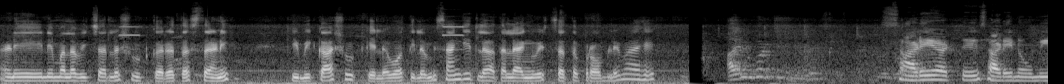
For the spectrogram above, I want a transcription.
आणि हिने मला विचारलं शूट करत असताना की मी का शूट केलं व तिला मी सांगितलं आता लँग्वेजचा तर प्रॉब्लेम आहे. साडेआठ ते साडेनऊ मी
